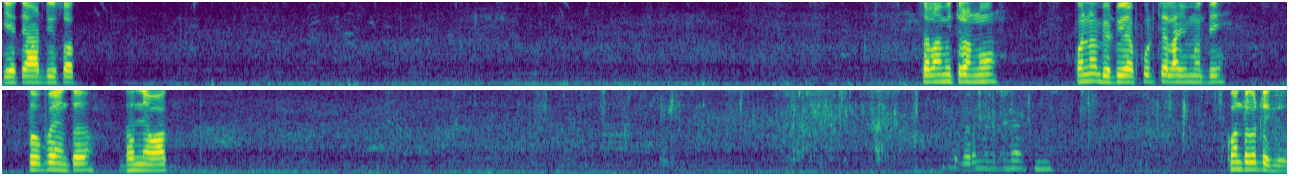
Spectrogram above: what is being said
येत्या आठ दिवसात. चला मित्रांनो पुन्हा भेटूया पुढच्या लाईव्हमध्ये तोपर्यंत धन्यवाद. इकडं भरून नका तुम्ही अडचणी. कोणता गट घेऊ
